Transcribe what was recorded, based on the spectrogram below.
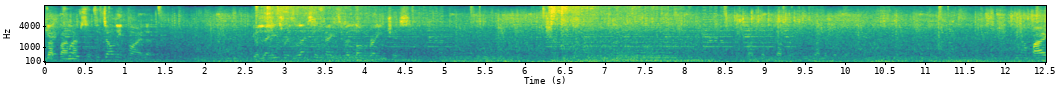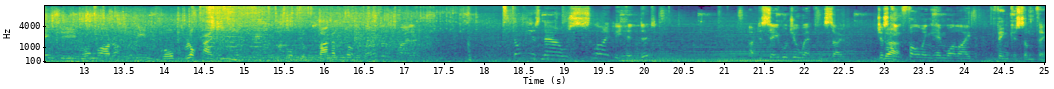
Get closer to Donnie, pilot. Your laser is less effective at long ranges. Ngapain sih? Wong orang ini goblok aja. Goblok banget kok. Well done, pilot. Donnie is now slightly hindered. I've disabled your weapon, so just keep following him while I think of something.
